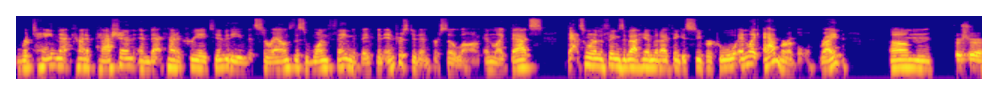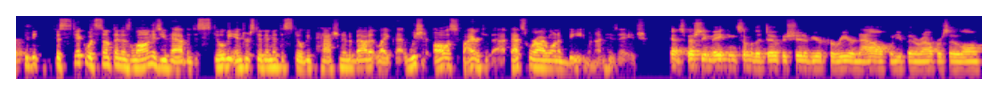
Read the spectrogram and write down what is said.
retain that kind of passion and that kind of creativity that surrounds this one thing that they've been interested in for so long and like that's that's one of the things about him that i think is super cool and like admirable right um for sure to, be, to stick with something as long as you have and to still be interested in it to still be passionate about it like that we should all aspire to that that's where i want to be when i'm his age yeah, especially making some of the dopest shit of your career now when you've been around for so long.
